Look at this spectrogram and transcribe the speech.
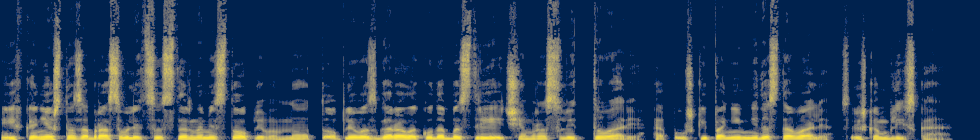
Их, конечно, забрасывали цистернами с топливом, но топливо сгорало куда быстрее, чем росли твари, а пушки по ним не доставали, слишком близко.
